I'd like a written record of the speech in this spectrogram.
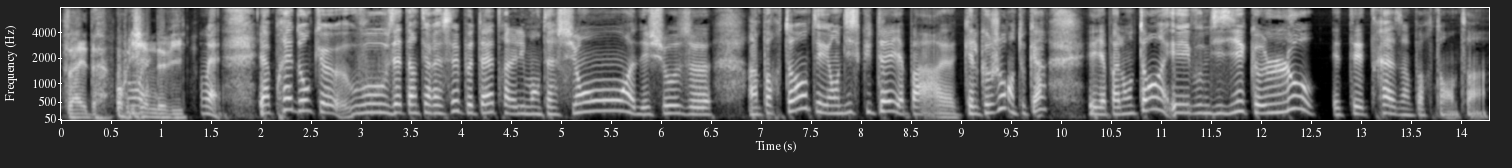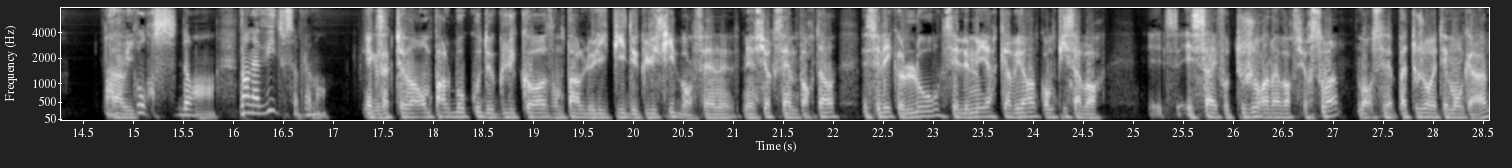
ça aide pour l'hygiène de vie. Ouais. Et après, donc, euh, vous vous êtes intéressé peut-être à l'alimentation, à des choses euh, importantes, et on discutait il y a pas quelques jours, en tout cas, et il y a pas longtemps, et vous me disiez que l'eau était très importante hein, dans ah la course, dans dans la vie, tout simplement. Exactement. On parle beaucoup de glucose, on parle de lipides, de glucides. Bon, bien sûr que c'est important, mais c'est vrai que l'eau, c'est le meilleur carburant qu'on puisse avoir. Et, ça, il faut toujours en avoir sur soi. Bon, ça n'a pas toujours été mon cas, hein.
